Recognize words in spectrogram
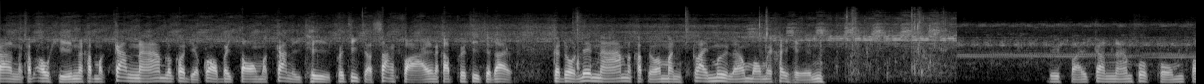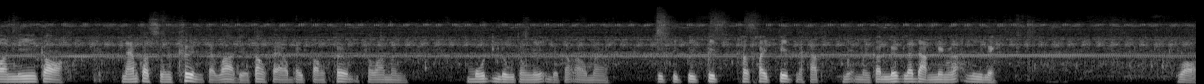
กันนะครับเอาหินนะครับมากั้นน้ำแล้วก็เดี๋ยวก็เอาใบตองมากั้นอีกทีเพื่อที่จะสร้างฝายนะครับ เพื่อที่จะได้กระโดดเล่นน้ำนะครับ แต่ว่ามันใกล้มืดแล้วมองไม่ค่อยเห็นด้วยฝายกั้นน้ำพวกผมตอนนี้ก็น้ำก็สูงขึ้น แต่ว่าเดี๋ยวต้องไปเอาใบตองเพิ่ม เพราะว่ามันมุดรูตรงนี้เดี๋ยวต้องเอามาปิดปิดปิดปิดค่อยๆปิดนะครับเนี่ยมันก็ลึกระดับหนึ่งละนี่เลยว้าว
